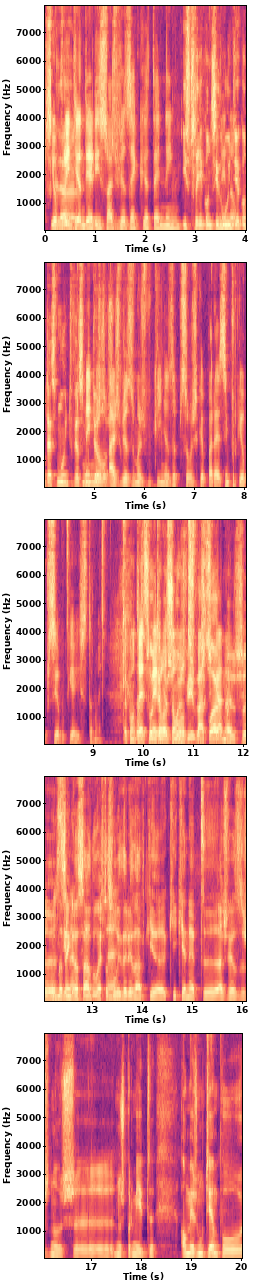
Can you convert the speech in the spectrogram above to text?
Se Eu, por calhar- entender isso, às vezes é que até nem, Isso tem acontecido muito e acontece muito. Vê-se muito dou, às vezes, umas boquinhas a pessoas que aparecem, porque eu percebo que é isso também. Acontece em relação a outros vidas, claro, cá na, mas, eh, na mas é engraçado esta É. solidariedade que a, que, que a net eh, às vezes nos, eh, nos permite, ao mesmo tempo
